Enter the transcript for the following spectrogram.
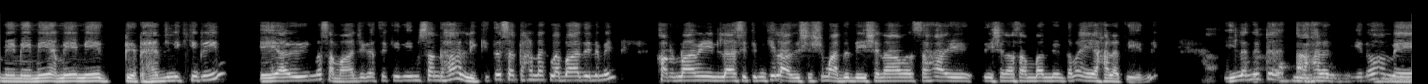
මේ මේ මේ මේ මේ පැහැදිලි කිරීම ඒ අයුරින්ම සමාජගත කිරීම සඳහා ලිඛිත සටහනක් ලබා දෙනමින් කරුණාවෙන් ඉල්ලා සිටිමි කියලා විශේෂයෙන්ම අද දේශනාව සහ ඒ දේශනාව සම්බන්ධයෙන් තමයි ඒ අහලා තියෙන්නේ. ඊළඟට අහලා තියෙනවා මේ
